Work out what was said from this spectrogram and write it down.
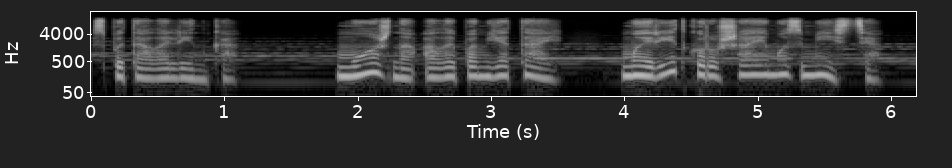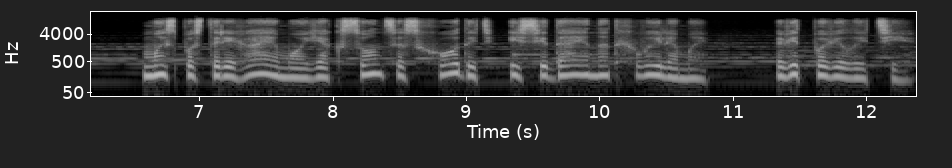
спитала Лінка. Можна, але пам'ятай, ми рідко рушаємо з місця. Ми спостерігаємо, як сонце сходить і сідає над хвилями, відповіли ті.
